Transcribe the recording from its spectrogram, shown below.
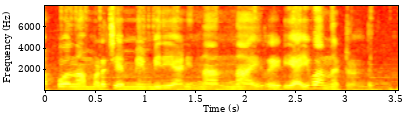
അപ്പോൾ നമ്മുടെ ചെമ്മീൻ ബിരിയാണി നന്നായി റെഡിയായി വന്നിട്ടുണ്ട്.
